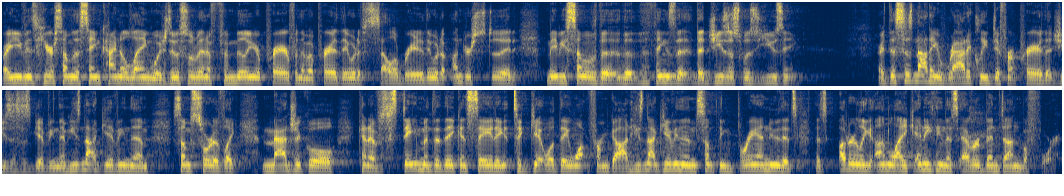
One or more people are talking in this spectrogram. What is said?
right? You even hear some of the same kind of language. This would have been a familiar prayer for them, a prayer they would have celebrated. They would have understood maybe some of the, the, the things that, that Jesus was using. Right? This is not a radically different prayer that Jesus is giving them. He's not giving them some sort of like magical kind of statement that they can say to, to get what they want from God. He's not giving them something brand new that's, that's utterly unlike anything that's ever been done before.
